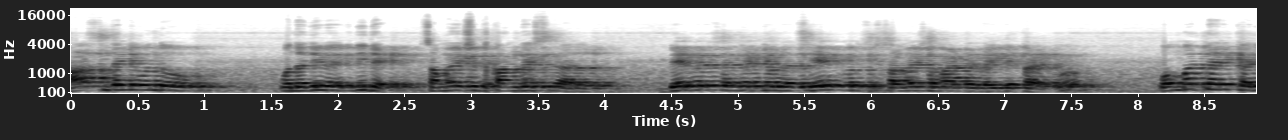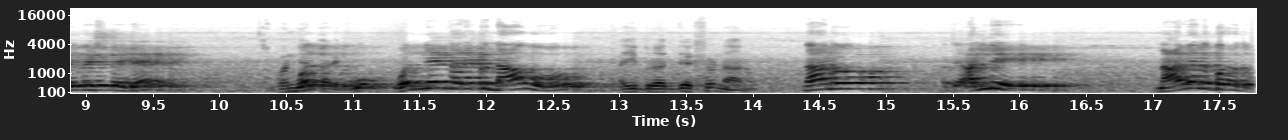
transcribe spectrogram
ಹಾಸನದಲ್ಲಿ ಒಂದು ಒಂದು ಅಧಿವೇ ಇದಿದೆ ಸಮಾವೇಶದ ಕಾಂಗ್ರೆಸ್ ಬೇರೆ ಬೇರೆ ಸಂಘಟನೆಗಳ ಸೇರಿ ಒಂದು ಸಮಾವೇಶ ಮಾಡ್ತಾರೆ ಐದನೇ ತಾರೀಕು. ಒಂಬತ್ತು ತಾರೀಕು ಅಧಿವೇಶನ ಇದೆ. ಒಂದನೇ ತಾರೀಕು. ಒಂದನೇ ತಾರೀಕು ನಾವು ಇಬ್ಬರು ಅಧ್ಯಕ್ಷರು ನಾನು. ನಾನು ಅಲ್ಲಿ ನಾವೇ ಅಲ್ಲಿ ಬರೋದು.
